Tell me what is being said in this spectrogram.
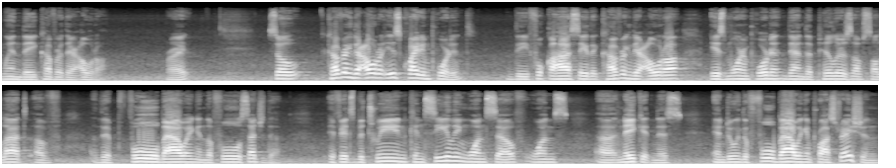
when they cover their awrah, right? So, covering their awrah is quite important. The fuqaha say that covering their awrah is more important than the pillars of salat, of the full bowing and the full sajda. If it's between concealing oneself, one's uh, nakedness, and doing the full bowing and prostration,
